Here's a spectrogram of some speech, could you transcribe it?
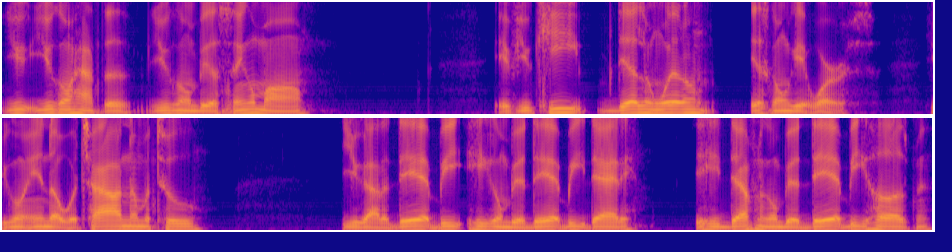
you you gonna have to you gonna be a single mom. If you keep dealing with them, it's gonna get worse. You're gonna end up with child number two. You got a deadbeat. He gonna be a deadbeat daddy. He definitely gonna be a deadbeat husband.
